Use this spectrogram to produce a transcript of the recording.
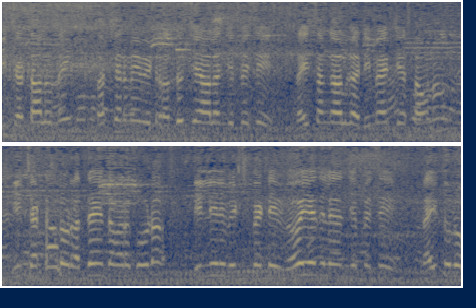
ఈ చట్టాలు ఉన్నాయి. తక్షణమే వీటి రద్దు చేయాలని చెప్పేసి రైతు సంఘాలుగా డిమాండ్ చేస్తా ఉన్నాం. ఈ చట్టాలు రద్దయ్యేంత వరకు కూడా ఢిల్లీని విడిచిపెట్టి పోయేది లేదని చెప్పేసి రైతులు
